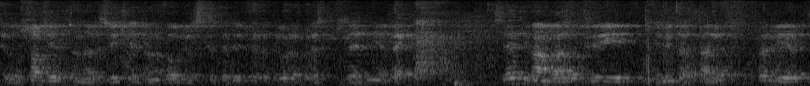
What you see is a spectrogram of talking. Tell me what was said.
философията на развитието на българската литература през последния век. След Иван Вазов и Димитър Талев, първият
